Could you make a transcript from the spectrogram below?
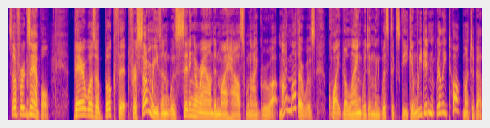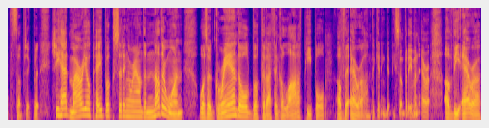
So, for example, there was a book that, for some reason, was sitting around in my house when I grew up. My mother was quite the language and linguistics geek, and we didn't really talk much about the subject, but she had Mario Pei books sitting around. Another one was a grand old book that I think a lot of people of the era, I'm beginning to be somebody of an era, of the era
